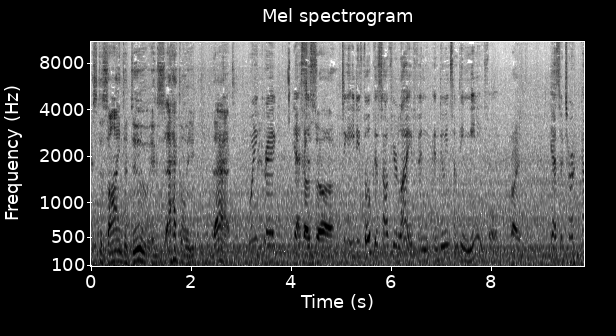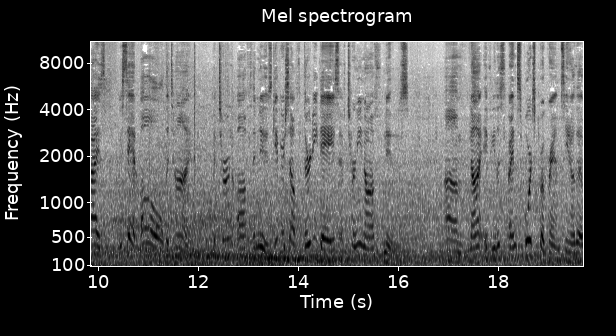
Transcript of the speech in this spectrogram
It's designed to do exactly that. Morning, Craig. Yes, Because uh, to get you defocused off your life and, and doing something meaningful. right. Yeah, so turn, guys, we say it all the time, but turn off the news. Give yourself 30 days of turning off news. Um, not if you listen and sports programs, you know the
